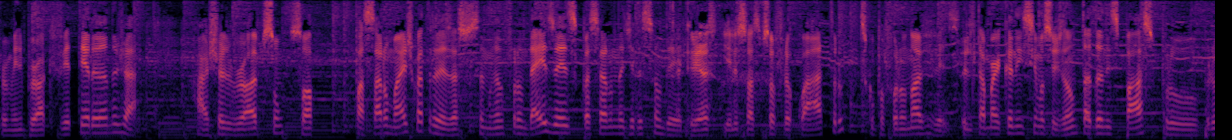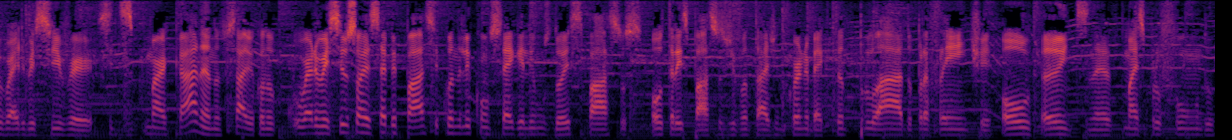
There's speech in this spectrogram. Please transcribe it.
Jermaine Brock veterano já. Rashard Robson só passaram mais de quatro vezes. Acho que se não me engano foram 10 vezes que passaram na direção dele. Criança. E ele só sofreu quatro. Desculpa, foram nove vezes. Ele tá marcando em cima, ou seja, não tá dando espaço pro, pro wide receiver se desmarcar, né? Não, sabe? Quando o wide receiver só recebe passe quando ele consegue ali uns dois passos ou três passos de vantagem do cornerback, tanto pro lado, pra frente, ou antes, né? Mais pro fundo.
